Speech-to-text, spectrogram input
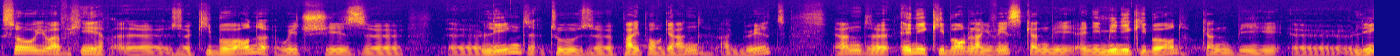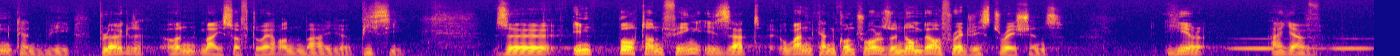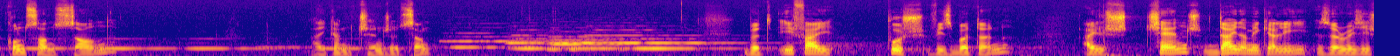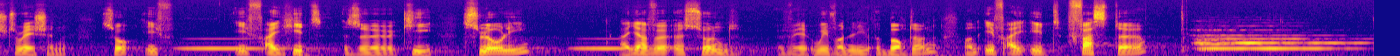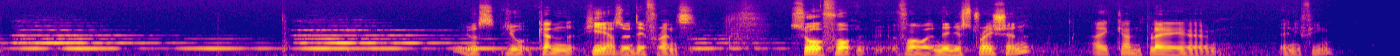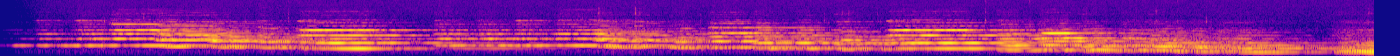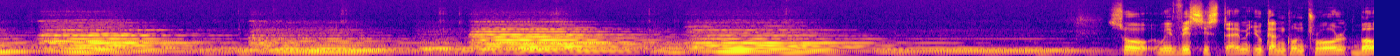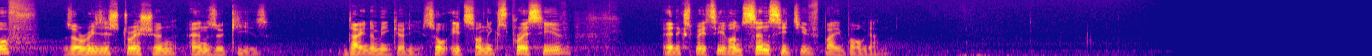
So you have here uh, the keyboard, which is uh, uh, linked to the pipe organ I built. And any keyboard like this can be, any MIDI keyboard can be linked, can be plugged on my software on my PC. The important thing is that one can control the number of registrations. Here I have constant sound I can change the sound. But if I push this button, I'll change dynamically the registration. So if, if I hit the key slowly, I have a, a sound with only a button. And if I hit faster, you, you can hear the difference. So for, for an illustration, I can play uh, anything. So with this system, you can control both the registration and the keys dynamically. So it's an expressive, an expressive and sensitive pipe organ.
